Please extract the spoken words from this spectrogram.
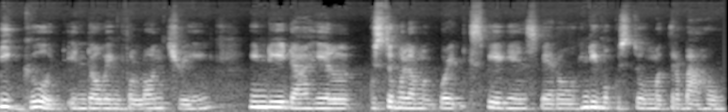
be good in doing volunteering. Hindi dahil gusto mo lang mag-work experience pero hindi mo gustong magtrabaho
